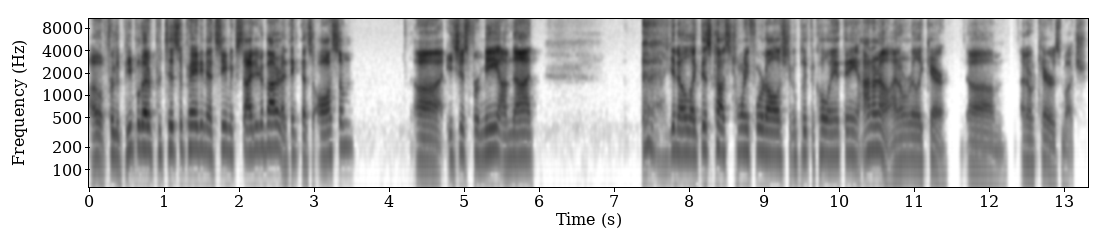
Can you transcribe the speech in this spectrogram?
Uh, for the people that are participating that seem excited about it, I think that's awesome. Uh, it's just for me, I'm not, you know, like this costs $24 to complete the Cole Anthony. I don't know. I don't really care. Um, I don't care as much.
